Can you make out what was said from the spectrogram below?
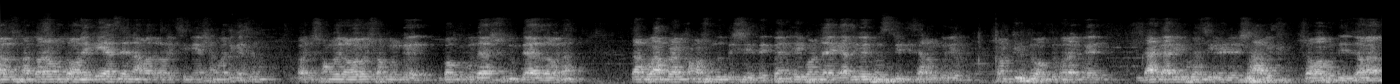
আলোচনা করার মতো অনেকেই আছেন, আমাদের অনেক সিনিয়র সাংবাদিক আছেন। হয়তো সময়ের অভাবে সকলকে বক্তব্য দেওয়ার সুযোগ দেওয়া যাবে না। তারপর আপনারা ক্ষমা সুন্দর দৃষ্টিতে দেখবেন। এই পর্যায়ে গাজীবের স্মৃতি চারণ করে সংক্ষিপ্ত বক্তব্য রাখবেন ঢাকা রিপোর্টার সিলেটের সাবেক সভাপতি জনাব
